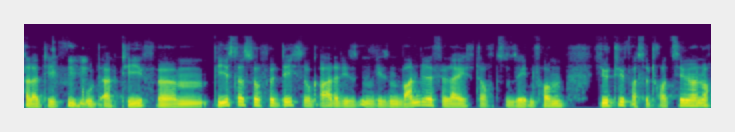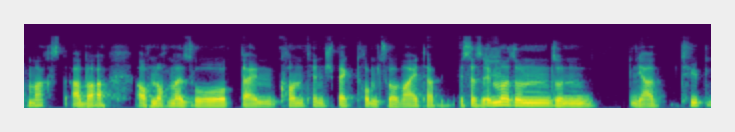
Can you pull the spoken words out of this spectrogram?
relativ mhm. gut aktiv. Ähm, wie ist das so für dich, so gerade diesen, diesen Wandel vielleicht auch zu sehen vom YouTube, was du trotzdem ja noch machst, aber auch nochmal so dein Content-Spektrum zu erweitern? Ist das immer so ein, so ein ja, Typ,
